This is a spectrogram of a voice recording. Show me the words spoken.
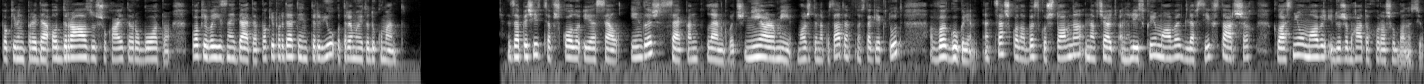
поки він прийде. Одразу шукайте роботу. Поки ви її знайдете, поки пройдете інтерв'ю, отримуєте документ. Запишіться в школу ESL English Second Language Near Me. Можете написати ось так, як тут, в Гуглі. Ця школа безкоштовна, навчають англійської мови для всіх старших, класні умови і дуже багато хороших бонусів.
